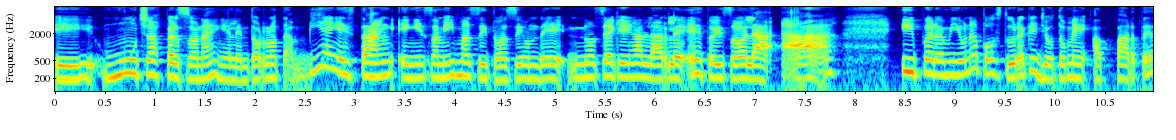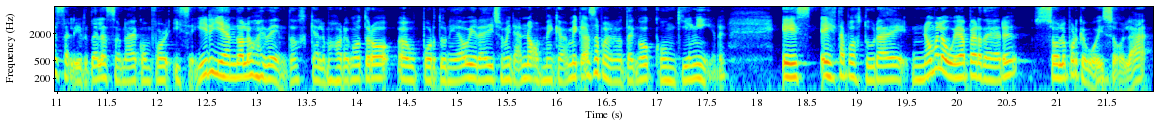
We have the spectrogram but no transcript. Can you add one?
Eh, muchas personas en el entorno también están en esa misma situación de no sé a quién hablarle, estoy sola. Ah. Y para mí una postura que yo tomé, aparte de salir de la zona de confort y seguir yendo a los eventos, que a lo mejor en otra oportunidad hubiera dicho, mira, no, me quedo en mi casa porque no tengo con quién ir, es esta postura de no me lo voy a perder solo porque voy sola,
